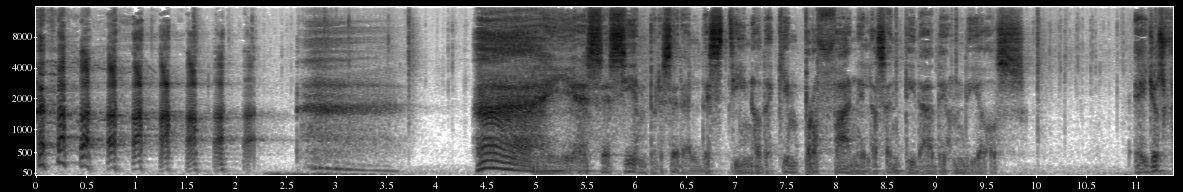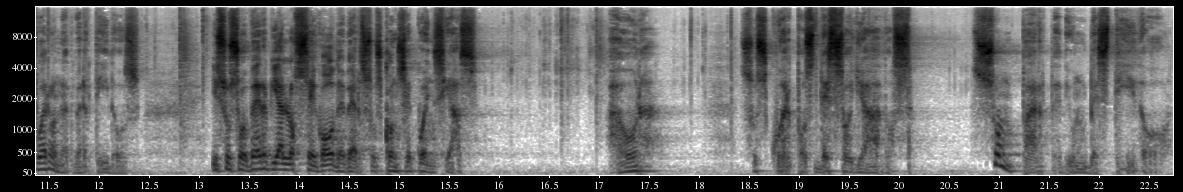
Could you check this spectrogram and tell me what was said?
Ay, ese siempre será el destino de quien profane la santidad de un dios. Ellos fueron advertidos y su soberbia los cegó de ver sus consecuencias. Ahora, sus cuerpos desollados son parte de un vestido,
